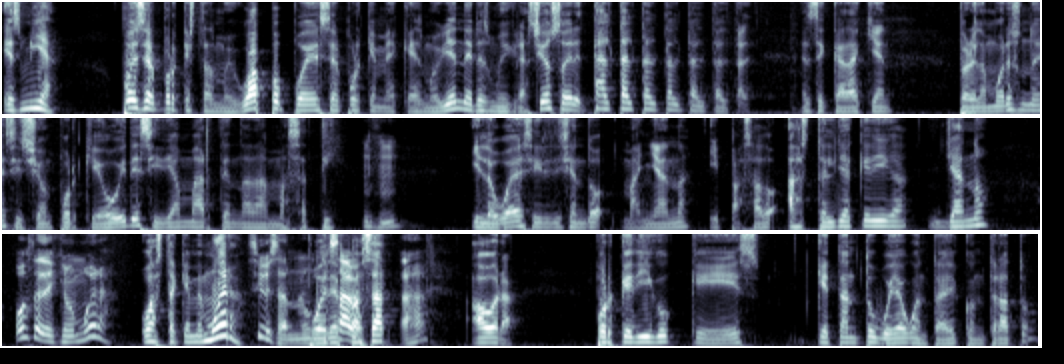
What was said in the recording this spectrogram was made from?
Es mía. Puede ser porque estás muy guapo, puede ser porque me caes muy bien, eres muy gracioso, eres tal, tal, tal, tal, tal, tal, tal. Es de cada quien. Pero el amor es una decisión porque hoy decidí amarte nada más a ti. Y lo voy a seguir diciendo mañana y pasado hasta el día que diga ya no. O de que me muera. O hasta que me muera. Sí, o sea, nunca Puede sabes. pasar. Ajá. Ahora, ¿por qué digo que es qué tanto voy a aguantar el contrato?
